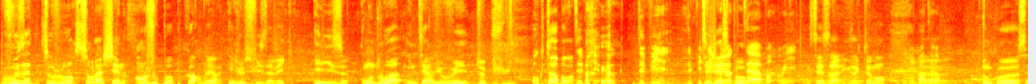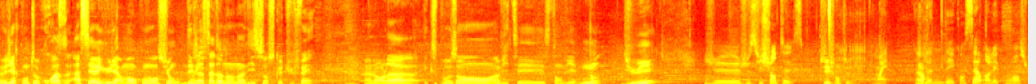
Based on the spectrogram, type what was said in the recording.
Vous êtes toujours sur la chaîne Anjou Pop Corner et je suis avec Élise qu'on doit interviewer depuis octobre. Depuis, oc- depuis, depuis TGS début Po. octobre, oui, C'est ça, exactement. 2021. Euh, donc euh, ça veut dire qu'on te croise assez régulièrement en convention. Déjà, Oui. ça donne un indice sur ce que tu fais. Alors là, exposant, invité, standier. Non, tu es, je, je suis chanteuse. tu es chanteuse. Alors. Je donne des concerts dans les conventions.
